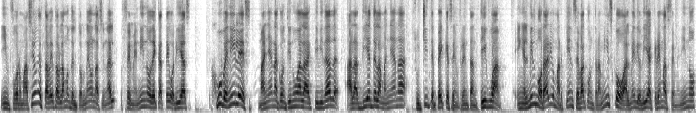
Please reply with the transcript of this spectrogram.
información, esta vez hablamos del torneo nacional femenino de categorías juveniles. Mañana continúa la actividad a las 10 de la mañana. Suchitepeque se enfrenta a Antigua. En el mismo horario, Marquén se va contra Misco. Al mediodía, Cremas Femenino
